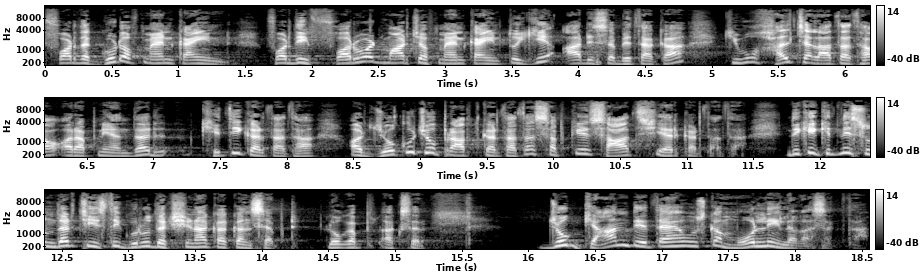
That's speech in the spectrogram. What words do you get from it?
for the good of mankind for the forward march of mankind तो ये आर्य सभ्यता का कि वो हल चलाता था और अपने अंदर खेती करता था और जो कुछ वो प्राप्त करता था, सबके साथ शेयर करता था। देखिए, कितनी सुंदर चीज़ थी गुरु दक्षिणा का कंसेप्ट लोग अब अक्सर। जो ज्ञान देता है, उसका मोल नहीं लगा सकता,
